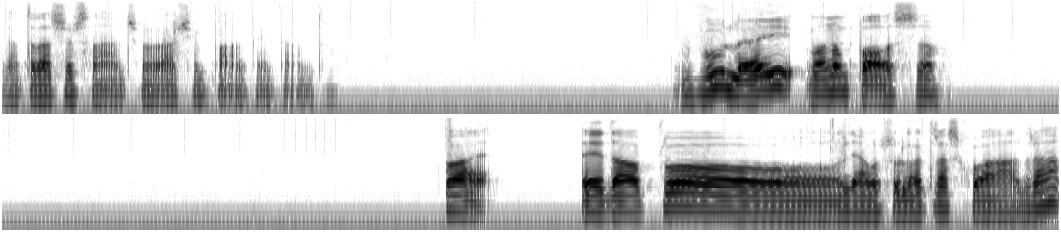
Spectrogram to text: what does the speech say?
Intanto lascio il Sancho Lo lascio in panca intanto. Vulei ma non posso. Vabbè. E dopo andiamo sull'altra squadra.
